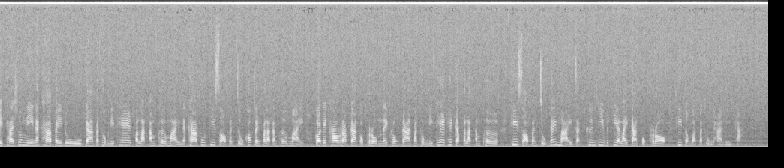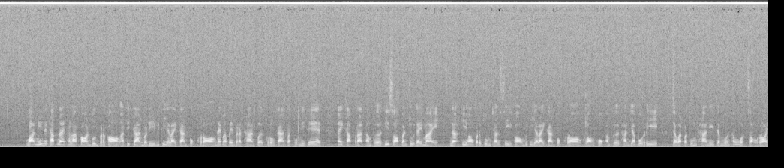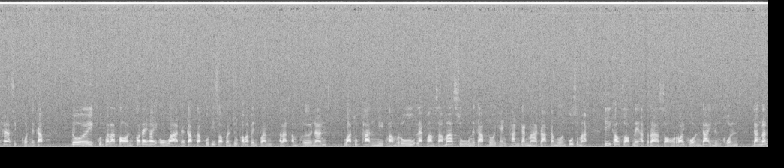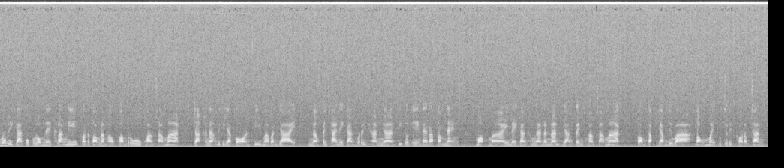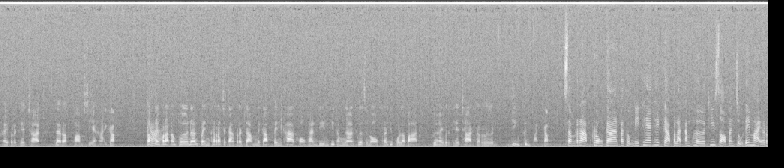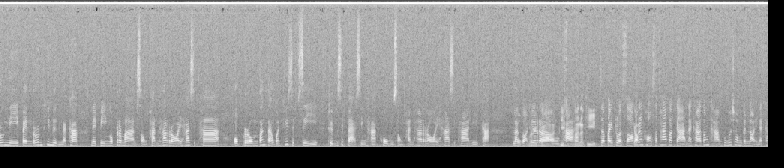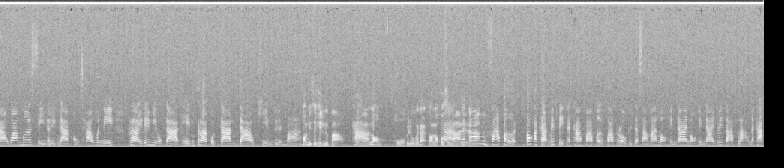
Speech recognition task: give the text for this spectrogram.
ปิดท้ายช่วงนี้นะคะ ไปดูการปฐมนิเทศปลัดอำเภอใหม่นะคะ ผู้ที่สอบบรรจุเข้าเป็นปลัดอำเภอใหม่ ก็ได้เข้ารับการอบรมในโครงการปฐมนิเทศให้กับปลัดอำเภอ ที่สอบบรรจุได้ใหม่ จัดขึ้นที่วิทยาลัยการปกครองที่จังหวัดปทุมธานีค่ะ วันนี้นะครับนายพลากรบุญประคองอธิการบดีวิทยาลัยการปกครอง ได้มาเป็นประธานเปิดโครงการปฐมนิเทศ ให้กับปลัดอำเภอที่สอบบรรจุได้ใหม่ ณที่ห้องประชุมชั้น 4 ของวิทยาลัยการปกครองคลอง 6 อำเภอธัญบุรี จังหวัดปทุมธานีจำนวนทั้งหมด 250 คนนะครับโดยคุณพลากรก็ได้ให้โอวาทนะครับกับผู้ที่สอบบรรจุเข้ามาเป็นปลัดอำเภอนั้น ว่าทุกท่านมีความรู้และความสามารถสูงนะครับ โดยแข่งขันกันมาจากจำนวนผู้สมัครที่เข้าสอบในอัตรา 200 คนได้ 1 คน ดังนั้นเมื่อมีการอบรมในครั้งนี้ ก็จะต้องนำเอาความรู้ความสามารถจากคณะวิทยากรที่มาบรรยายนำไปใช้ในการบริหารงานที่ตนเองได้รับตำแหน่ง มอบหมายในการทำงานนั้นๆ อย่างเต็มความสามารถ พร้อมกับย้ำด้วยว่าต้องไม่ทุจริตคอร์รัปชันให้ประเทศชาติได้รับความเสียหายครับ ตำแหน่งปลัดอำเภอนั้นเป็นข้าราชการประจำนะครับ เป็นค่าของแผ่นดินที่ทำงานเพื่อสนองพระยุคลบาท เพื่อให้ประเทศชาติเจริญยิ่งขึ้นไปครับสำหรับโครงการปฐมนิเทศให้กับปลัดอำเภอที่สอบบรรจุได้ใหม่รุ่นนี้เป็นรุ่นที่ 1 นะคะ ในปีงบประมาณ 2555 อบรมตั้งแต่วันที่ 14 ถึง 18 สิงหาคม 2555 นี้ค่ะ และก่อนที่เราหกนาฬิกค่ะา25นาทีจะไปตรวจสอบครับเรื่องของสภาพอากาศนะคะ ต้องถามคุณผู้ชมกันหน่อยนะคะ ว่าเมื่อ 4 นาฬิกาของเช้าวันนี้ ใครได้มีโอกาสเห็นปรากฏการณ์ดาวเคียงเดือนบ้าง ตอนนี้จะเห็นหรือเปล่าค่ะนะฮะลองโผล่ไปดูก็ได้ตอนเราโฆษณาค่ะเนี่จะยต้นะอฮะงฟ้าเปิดต้องอากาศครับไม่ปิดนะคะ ฟ้าเปิดฟ้าโปร่งถึงจะสามารถมองเห็นได้มองเห็นได้ด้วยตาเปล่านะคะ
